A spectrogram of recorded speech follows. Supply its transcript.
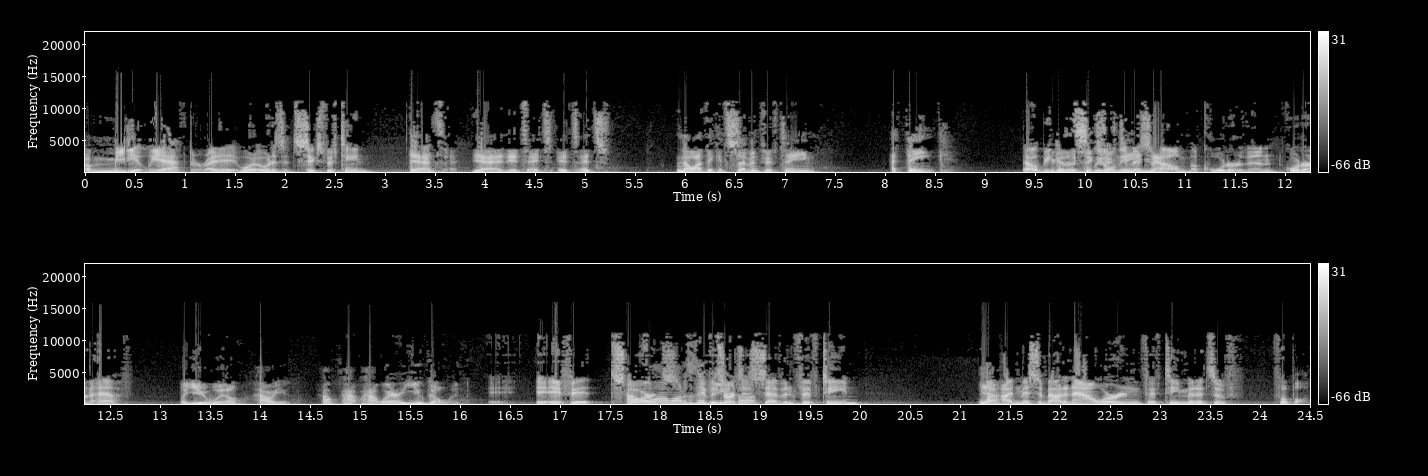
immediately after. Right? It, what, what is it? Six fifteen. Yeah, it's, yeah, it's it's it's it's. No, I think it's seven fifteen. I think. That would be Because good. it's We'd only 6:15 miss Mountain. about a quarter then, quarter and a half. Well, you will. How are you? How how, how where are you going? If it How far starts, does it if it starts at seven fifteen, Yeah. I'd miss about an hour and fifteen minutes of football.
